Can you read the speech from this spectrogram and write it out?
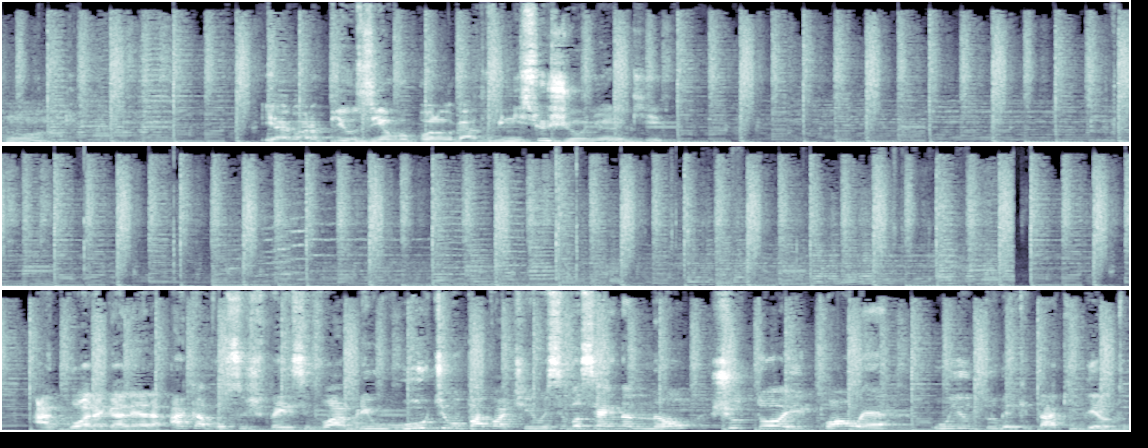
Pronto. E agora o Piozinho eu vou pôr no lugar do Vinícius Júnior aqui. Agora, galera, acabou o suspense. Vou abrir o último pacotinho. E se você ainda não chutou aí qual é o youtuber que tá aqui dentro,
